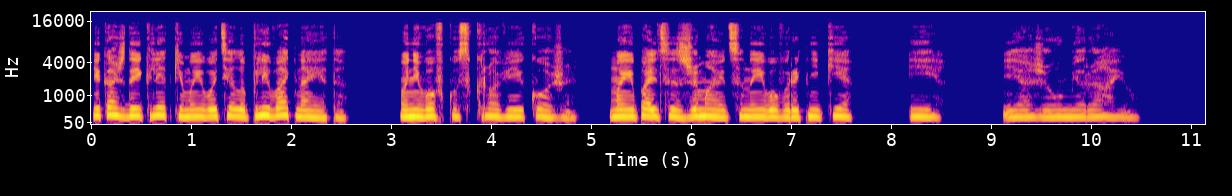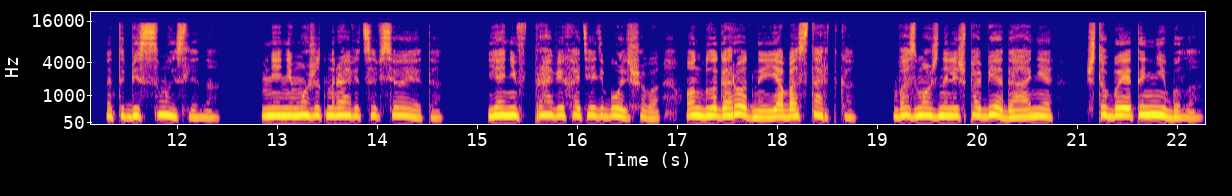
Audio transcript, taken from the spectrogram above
и каждой клетке моего тела плевать на это. У него вкус крови и кожи. Мои пальцы сжимаются на его воротнике, и я же умираю. Это бессмысленно. Мне не может нравиться все это. Я не вправе хотеть большего. Он благородный, я бастардка. Возможно, лишь победа, а не что бы это ни было.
